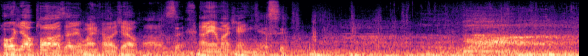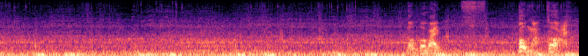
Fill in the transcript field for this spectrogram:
Hold your applause, everyone. Hold your applause. I am a genius. Nope, go right. Oh my god.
